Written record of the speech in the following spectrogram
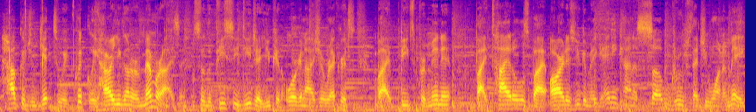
how could you get to it quickly? How are you to memorize it? So the PC DJ, you can organize your records by beats per minute, by titles, by artists. You can make any kind of subgroups that you want to make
